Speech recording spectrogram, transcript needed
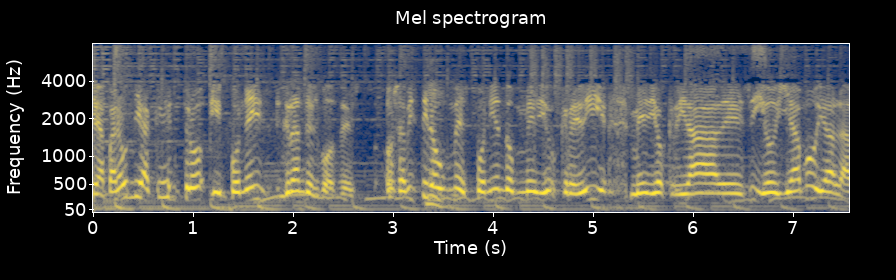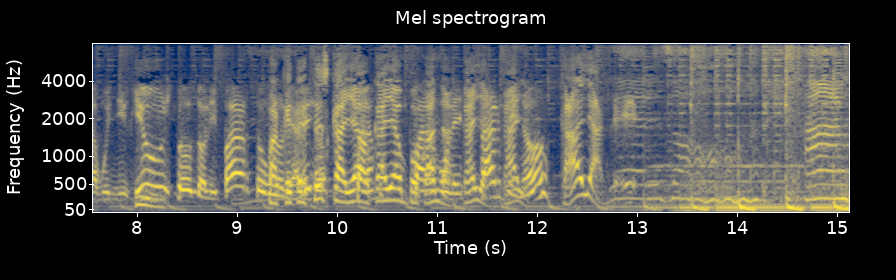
Mira, para un día que entro y ponéis grandes voces. Os habéis tirado un mes poniendo mediocridad, mediocridades y hoy llamo ya a la Whitney Houston, Dolly Parton, Para que te estés callado, para- calla un poco, para anda, calla, calla, ¿no? cállate. I'm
